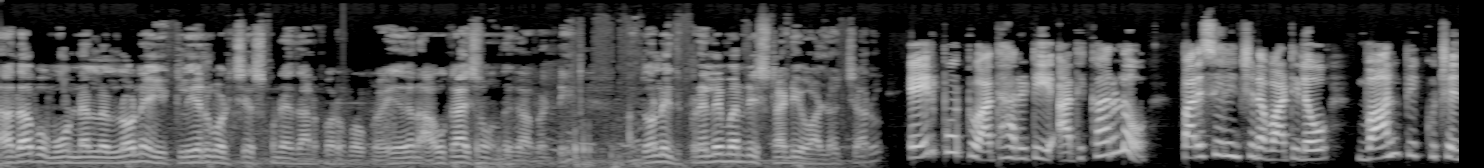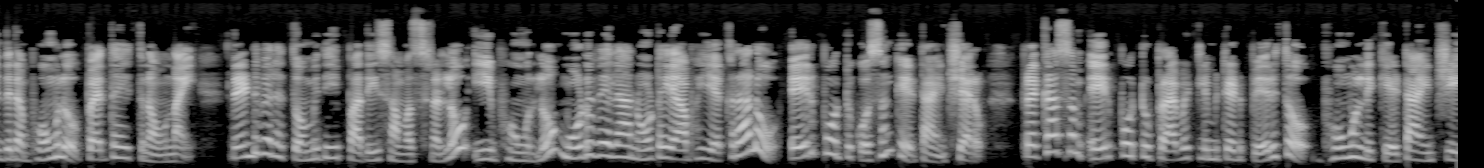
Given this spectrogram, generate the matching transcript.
దాదాపు మూడు నెలల్లోనే ఈ క్లియర్ కూడా చేసుకునే దాని కొరకు ఒక ఏదైనా అవకాశం ఉంది కాబట్టి అందువల్ల ఇది ప్రిలిమినరీ స్టడీ వాళ్ళు వచ్చారు. ఎయిర్పోర్టు అథారిటీ అధికారులు పరిశీలించిన వాటిలో వాన్పిక్కు చెందిన భూములు పెద్ద ఎత్తున ఉన్నాయి. రెండు వేల తొమ్మిది పది సంవత్సరంలో ఈ భూముల్లో మూడు వేల నూట యాభై ఎకరాలు ఎయిర్పోర్టు కోసం కేటాయించారు. ప్రకాశం ఎయిర్పోర్టు ప్రైవేట్ లిమిటెడ్ పేరుతో భూముల్ని కేటాయించి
